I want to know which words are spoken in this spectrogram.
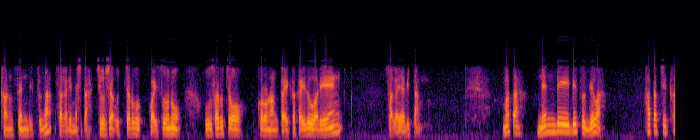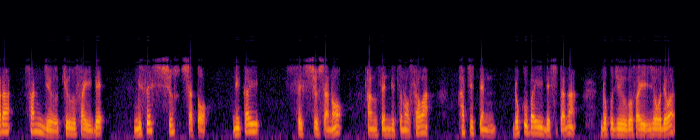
感染率が下がりました。注射打っちゃる回数のウーサル町コロナ禍抱える割合差がやびたん。また、年齢別では、20歳から39歳で未接種者と2回接種者の感染率の差は8.6倍でしたが、65歳以上では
